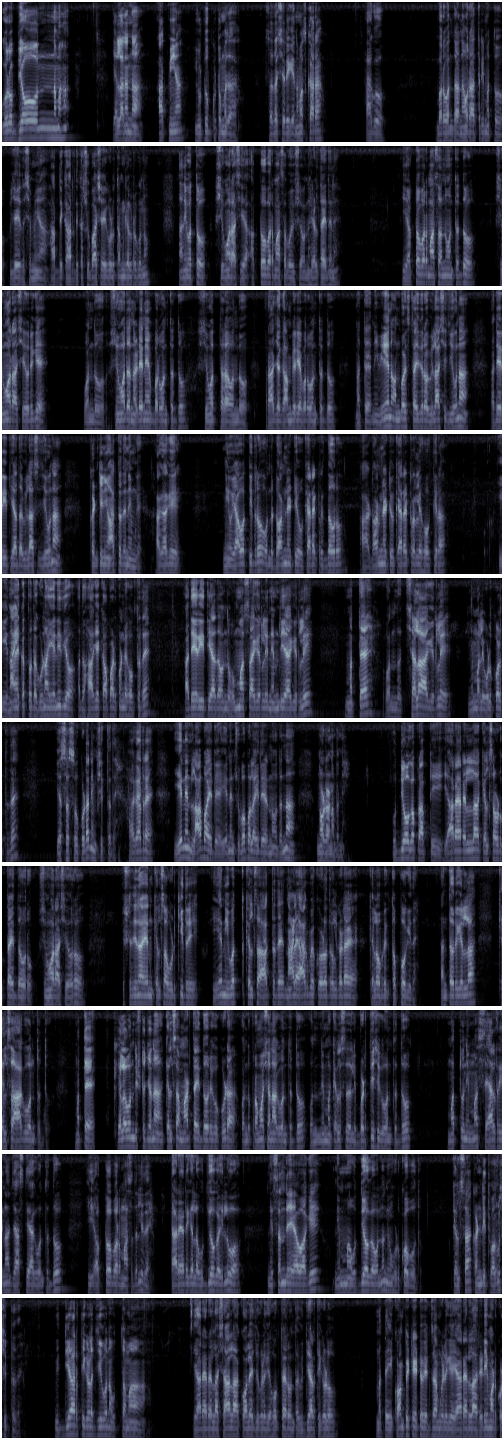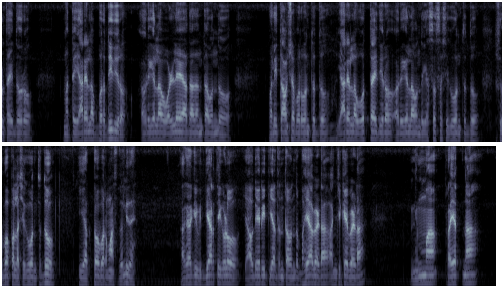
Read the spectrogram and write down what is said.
ಗುರುಭ್ಯೋ ನಮಃ. ಎಲ್ಲ ನನ್ನ ಆತ್ಮೀಯ ಯೂಟ್ಯೂಬ್ ಕುಟುಂಬದ ಸದಸ್ಯರಿಗೆ ನಮಸ್ಕಾರ. ಹಾಗೂ ಬರುವಂಥ ನವರಾತ್ರಿ ಮತ್ತು ವಿಜಯದಶಮಿಯ ಹಾರ್ದಿಕ ಹಾರ್ದಿಕ ಶುಭಾಶಯಗಳು ತಮಗೆಲ್ರಿಗೂ ನಾನಿವತ್ತು ಸಿಂಹರಾಶಿಯ ಅಕ್ಟೋಬರ್ ಮಾಸ ಭವಿಷ್ಯವನ್ನು ಹೇಳ್ತಾ ಇದ್ದೇನೆ. ಈ ಅಕ್ಟೋಬರ್ ಮಾಸ ಅನ್ನುವಂಥದ್ದು ಸಿಂಹರಾಶಿಯವರಿಗೆ ಒಂದು ಸಿಂಹದ ನಡೆನೆ ಬರುವಂಥದ್ದು ಸಿಂಹದ ಥರ ಒಂದು ರಾಜಗಾಂಭೀರ್ಯ ಬರುವಂಥದ್ದು. ಮತ್ತು ನೀವೇನು ಅನುಭವಿಸ್ತಾ ಇದ್ದೀರೋ ವಿಲಾಸಿ ಜೀವನ ಅದೇ ರೀತಿಯಾದ ವಿಲಾಸಿ ಜೀವನ ಕಂಟಿನ್ಯೂ ಆಗ್ತದೆ ನಿಮಗೆ. ಹಾಗಾಗಿ ನೀವು ಯಾವತ್ತಿದ್ರೂ ಒಂದು ಡಾಮಿನೇಟಿವ್ ಕ್ಯಾರೆಕ್ಟರ್ ಇದ್ದವರು, ಆ ಡಾಮಿನೇಟಿವ್ ಕ್ಯಾರೆಕ್ಟ್ರಲ್ಲಿ ಹೋಗ್ತೀರಾ? ಈ ನಾಯಕತ್ವದ ಗುಣ ಏನಿದೆಯೋ ಅದು ಹಾಗೆ ಕಾಪಾಡಿಕೊಂಡೇ ಹೋಗ್ತದೆ. ಅದೇ ರೀತಿಯಾದ ಒಂದು ಹುಮ್ಮಸ್ಸಾಗಿರಲಿ ನೆಮ್ಮದಿಯಾಗಿರಲಿ ಮತ್ತು ಒಂದು ಛಲ ಆಗಿರಲಿ ನಿಮ್ಮಲ್ಲಿ ಉಳ್ಕೊಳ್ತದೆ, ಯಶಸ್ಸು ಕೂಡ ನಿಮ್ಗೆ ಸಿಗ್ತದೆ. ಹಾಗಾದರೆ ಏನೇನು ಲಾಭ ಇದೆ, ಏನೇನು ಶುಭ ಫಲ ಇದೆ ಅನ್ನೋದನ್ನು ನೋಡೋಣ ಬನ್ನಿ. ಉದ್ಯೋಗ ಪ್ರಾಪ್ತಿ, ಯಾರ್ಯಾರೆಲ್ಲ ಕೆಲಸ ಹುಡುಕ್ತಾ ಇದ್ದವರು, ಸಿಂಹರಾಶಿಯವರು ಇಷ್ಟು ದಿನ ಏನು ಕೆಲಸ ಹುಡುಕಿದ್ರಿ, ಏನು ಇವತ್ತು ಕೆಲಸ ಆಗ್ತದೆ, ನಾಳೆ ಆಗಬೇಕು ಹೇಳೋದ್ರೊಳಗಡೆ ಕೆಲವೊಬ್ರಿಗೆ ತಪ್ಪೋಗಿದೆ. ಅಂಥವರಿಗೆಲ್ಲ ಕೆಲಸ ಆಗುವಂಥದ್ದು. ಮತ್ತು ಕೆಲವೊಂದಿಷ್ಟು ಜನ ಕೆಲಸ ಮಾಡ್ತಾ ಇದ್ದವರಿಗೂ ಕೂಡ ಒಂದು ಪ್ರಮೋಷನ್ ಆಗುವಂಥದ್ದು, ಒಂದು ನಿಮ್ಮ ಕೆಲಸದಲ್ಲಿ ಬಡ್ತಿ ಸಿಗುವಂಥದ್ದು, ಮತ್ತು ನಿಮ್ಮ ಸ್ಯಾಲ್ರಿನ ಜಾಸ್ತಿ ಆಗುವಂಥದ್ದು ಈ ಅಕ್ಟೋಬರ್ ಮಾಸದಲ್ಲಿದೆ. ಯಾರ್ಯಾರಿಗೆಲ್ಲ ಉದ್ಯೋಗ ಇಲ್ಲವೋ ನಿಸ್ಸಂದೇಹವಾಗಿ ನಿಮ್ಮ ಉದ್ಯೋಗವನ್ನು ನೀವು ಹುಡ್ಕೋಬೋದು. ಕೆಲಸ ಖಂಡಿತವಾಗ್ಲೂ ಸಿಗ್ತದೆ. ವಿದ್ಯಾರ್ಥಿಗಳ ಜೀವನ ಉತ್ತಮ. ಯಾರ್ಯಾರೆಲ್ಲ ಶಾಲಾ, ಕಾಲೇಜುಗಳಿಗೆ ಹೋಗ್ತಾ ಇರುವಂಥ ವಿದ್ಯಾರ್ಥಿಗಳು, ಮತ್ತು ಈ ಕಾಂಪಿಟೇಟಿವ್ ಎಕ್ಸಾಮ್ಗಳಿಗೆ ಯಾರೆಲ್ಲ ರೆಡಿ ಮಾಡ್ಕೊಳ್ತಾ ಇದ್ದವರು, ಮತ್ತು ಯಾರೆಲ್ಲ ಬರೆದಿದ್ದೀರೋ, ಅವರಿಗೆಲ್ಲ ಒಳ್ಳೆಯದಾದಂಥ ಒಂದು ಫಲಿತಾಂಶ ಬರುವಂಥದ್ದು. ಯಾರೆಲ್ಲ ಓದ್ತಾ ಇದ್ದೀರೋ, ಅವರಿಗೆಲ್ಲ ಒಂದು ಯಶಸ್ಸು ಸಿಗುವಂಥದ್ದು ಶುಭ ಫಲ ಸಿಗುವಂಥದ್ದು ಈ ಅಕ್ಟೋಬರ್ ಮಾಸದಲ್ಲಿದೆ. ಹಾಗಾಗಿ ವಿದ್ಯಾರ್ಥಿಗಳು ಯಾವುದೇ ರೀತಿಯಾದಂಥ ಒಂದು ಭಯ ಬೇಡ ಅಂಜಿಕೆ ಬೇಡ. ನಿಮ್ಮ ಪ್ರಯತ್ನ,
